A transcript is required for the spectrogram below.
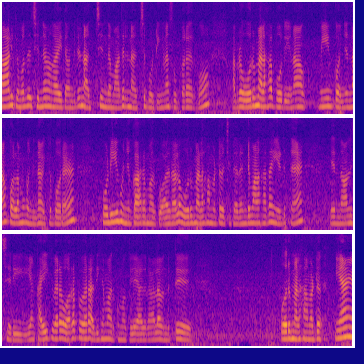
தாளிக்கும் போது சின்ன வெங்காயத்தை வந்துட்டு நச்சு இந்த மாதிரி நச்சு போட்டிங்கன்னா சூப்பராக இருக்கும். அப்புறம் ஒரு மிளகா போதும். ஏன்னா மீன் கொஞ்சம் தான் குழம்பு கொஞ்சம் தான் வைக்க போகிறேன் பொடியும் கொஞ்சம் காரமாக இருக்கும். அதனால் ஒரு மிளகா மட்டும் வச்சுட்டேன் ரெண்டு மிளகா தான் எடுத்தேன். இருந்தாலும் சரி என் கைக்கு வேற உரப்பு வேறு அதிகமாக இருக்கும் மக்களே. அதனால் வந்துட்டு ஒரு மிளகா மட்டும். ஏன்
